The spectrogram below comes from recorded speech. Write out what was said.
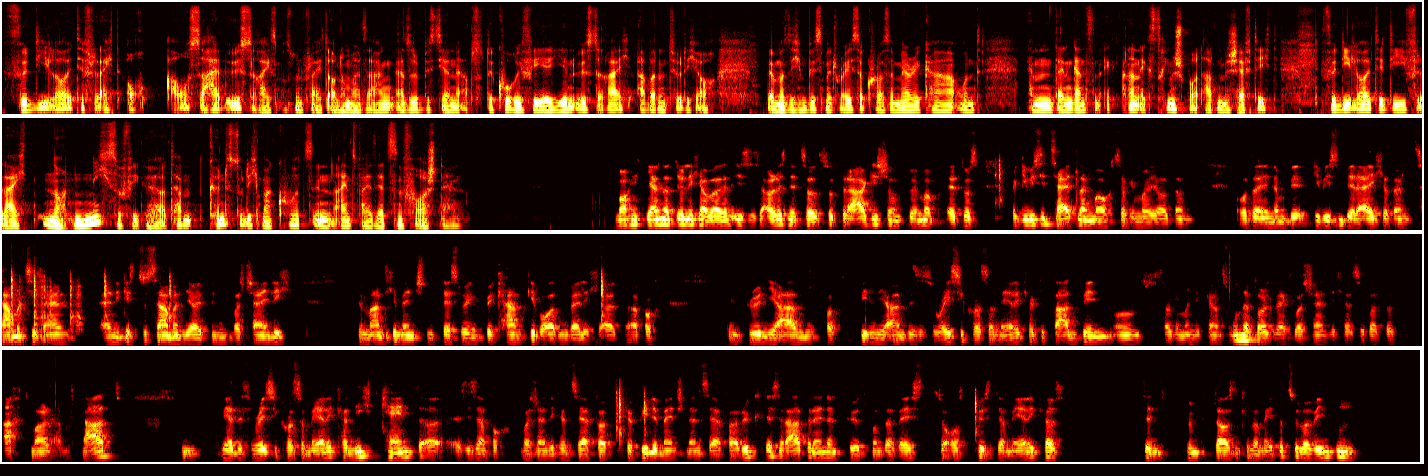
Für die Leute vielleicht auch außerhalb Österreichs, muss man vielleicht auch nochmal sagen. Also du bist ja eine absolute Koryphäe hier in Österreich, aber natürlich auch, wenn man sich ein bisschen mit Race Across America und ähm, deinen ganzen anderen Extremsportarten beschäftigt. Für die Leute, die vielleicht noch nicht so viel gehört haben, könntest du dich mal kurz in ein, zwei Sätzen vorstellen? mache ich gern natürlich, aber ist es alles nicht so, so tragisch. Und wenn man etwas eine gewisse Zeit lang macht, sage ich mal, ja, dann oder in einem gewissen Bereich, ja, dann sammelt sich ein, einiges zusammen. Ja, ich bin wahrscheinlich für manche Menschen deswegen bekannt geworden, weil ich halt einfach in frühen Jahren, vor vielen Jahren, dieses Race Across America gefahren bin und sage mal nicht ganz unerfolgreich wahrscheinlich. Also ich war dort achtmal am Start wer das Race Across America nicht kennt, äh, es ist einfach wahrscheinlich ein sehr, für viele Menschen ein sehr verrücktes Radrennen, führt von der West- zur Ostküste Amerikas, sind 5000 Kilometer zu überwinden.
